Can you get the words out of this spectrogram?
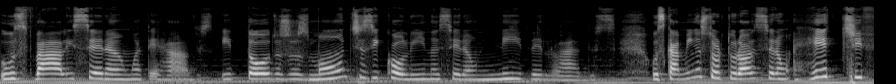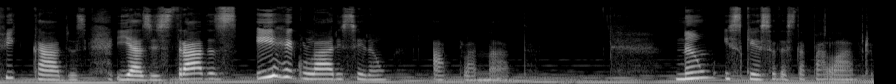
os vales serão aterrados, e todos os montes e colinas serão nivelados. Os caminhos tortuosos serão retificados, e as estradas irregulares serão aplanadas. Não esqueça desta palavra,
